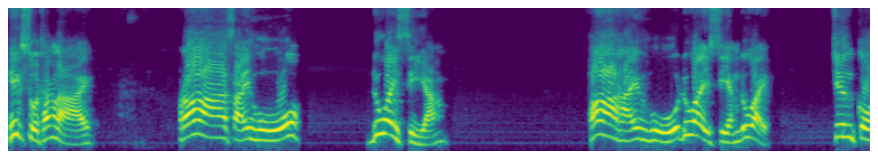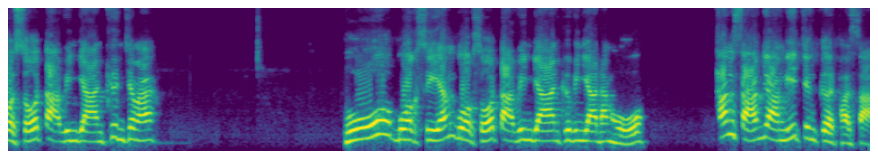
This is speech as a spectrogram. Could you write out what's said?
ภิกษุทั้งหลาย เพราะอาศัยหูด้วยเสียง เพราะอาศัยหูด้วยเสียงด้วย จึงโกรธโสตะวิญญาณขึ้นใช่ไหม หูบวกเสียง บวกโสตวิญญาณ คือวิญญาณทางหู ทั้งสามอย่างนี้จึงเกิดภาษา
